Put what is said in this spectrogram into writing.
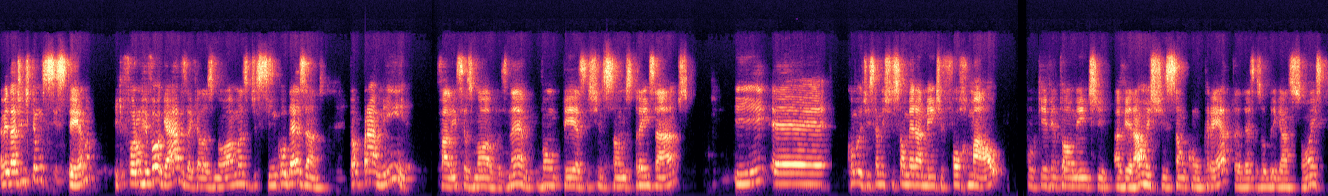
Na verdade, a gente tem um sistema e que foram revogadas aquelas normas de cinco ou dez anos. Então, para mim, falências novas né, vão ter essa extinção nos três anos e, é, como eu disse, é uma extinção meramente formal, porque eventualmente haverá uma extinção concreta dessas obrigações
